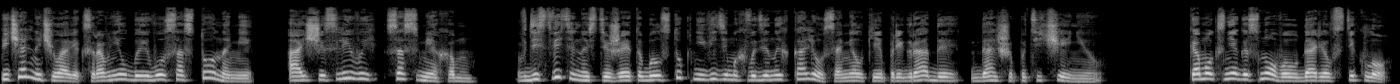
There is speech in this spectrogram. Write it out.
Печальный человек сравнил бы его со стонами, а счастливый — со смехом. В действительности же это был стук невидимых водяных колес, а мелкие преграды дальше по течению. Комок снега снова ударил в стекло.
